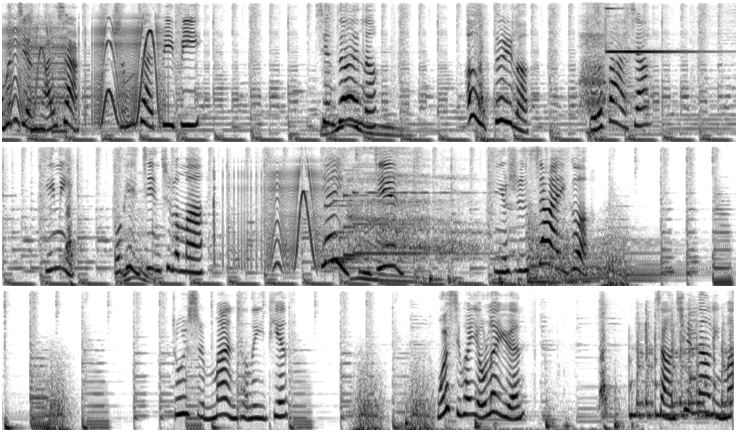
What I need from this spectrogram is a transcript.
我们检查一下，什么在哔哔？现在呢？哦，对了，我的发夹，给你，我可以进去了吗？嘞，请进。你是下一个。这会是漫长的一天。我喜欢游乐园，想去那里吗？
